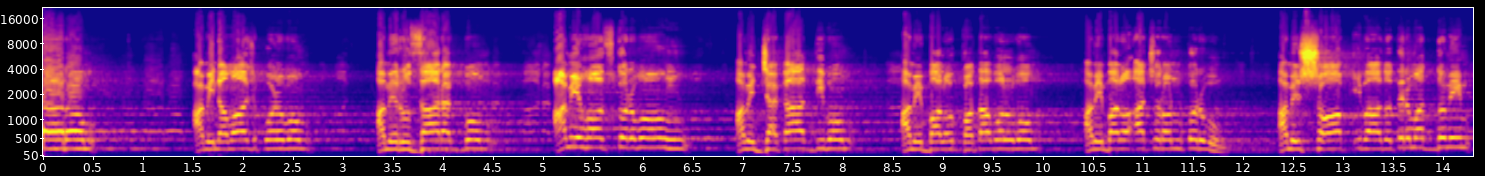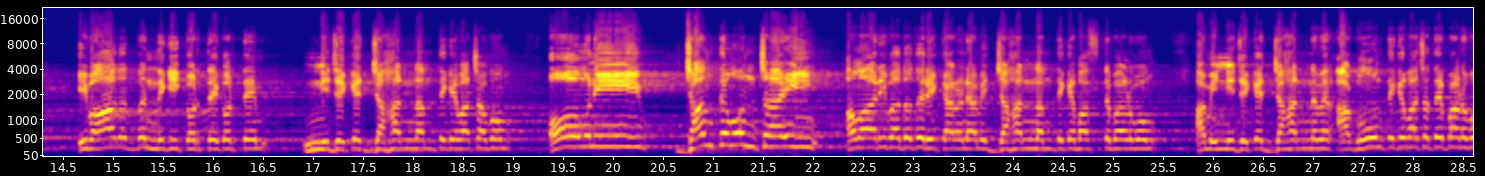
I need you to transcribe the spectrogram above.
নারাম আমি নামাজ পড়ব, আমি রোজা রাখব, আমি হজ করব, আমি জাকাত দিব আমি ভালো কথা বলব, আমি ভালো আচরণ করব, আমি সব ইবাদতের মাধ্যমে ইবাদত বন্দিগি করতে করতে নিজেকে জাহান্নাম থেকে বাঁচাবো। অমনি জানতে মন চাই আমার ইবাদতের কারণে আমি জাহান্নাম থেকে বাঁচতে পারব, আমি নিজেকে জাহান্নামের আগুন থেকে বাঁচাতে পারব।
